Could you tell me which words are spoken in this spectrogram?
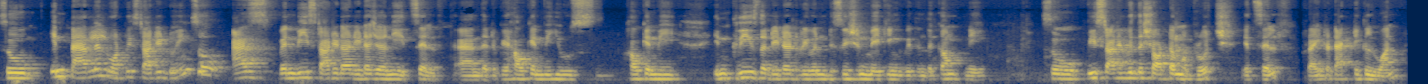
So in parallel what we started doing so as when we started our data journey itself and that okay how can we use how can we increase the data driven decision making within the company so we started with the short term approach itself, right? A tactical one.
